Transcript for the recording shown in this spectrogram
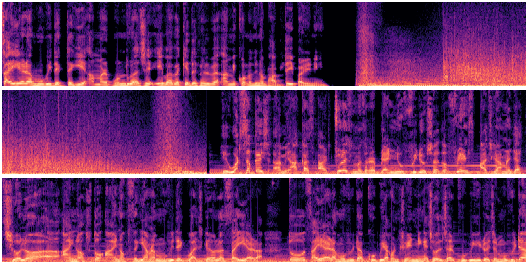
সাইয়ারা মুভি দেখতে গিয়ে আমার বন্ধুরা যে এভাবে কেঁদে ফেলবে আমি কোনোদিনও ভাবতেই পারিনি। হে হোয়াটসঅ্যাপ গাইস আমি আকাশ আর চলে এসেছি একটা ব্র্যান্ড নিউ ভিডিওর সাথে। তো ফ্রেন্ডস আজকে আমরা যাচ্ছি হলো আইনক্স তো আইনক্সে গিয়ে আমরা মুভি দেখব আজকে হলো সাইয়ারা তো সাইয়ারা মুভিটা খুবই এখন ট্রেন্ডিং এ চলছে আর খুবই হিট হয়েছে। মুভিটা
